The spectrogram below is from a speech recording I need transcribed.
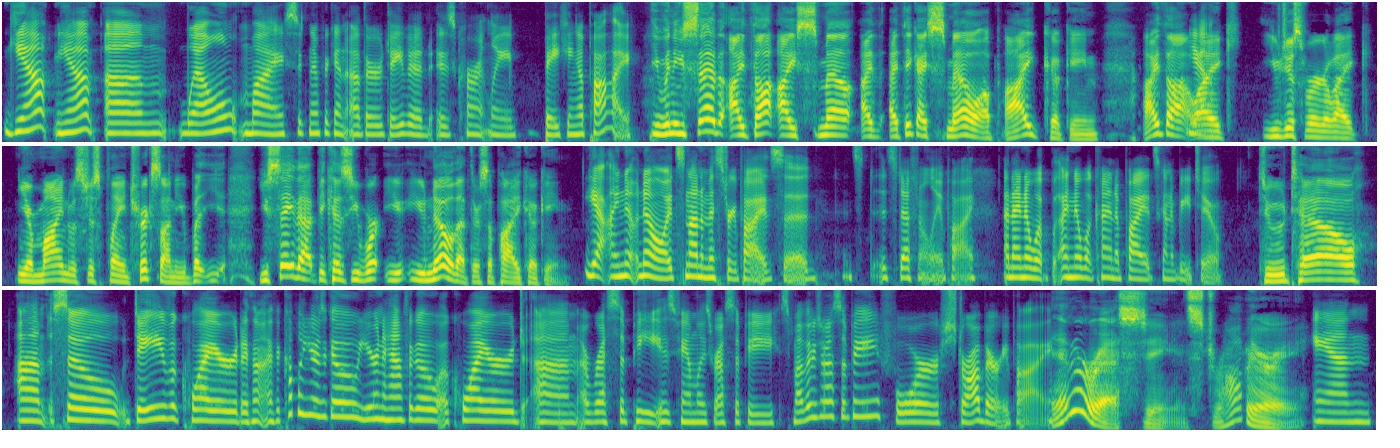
Yeah, yeah. Um, well, my significant other, David, is currently baking a pie. When you said, I thought I smell, I, I think I smell a pie cooking, I thought Yeah. like you just were like, your mind was just playing tricks on you. But you, you say that because you were, you, you know that there's a pie cooking. Yeah, I know. No, it's not a mystery pie. It's a, it's it's definitely a pie, and I know what I know what kind of pie it's going to be too. Do tell. Um, so Dave acquired, I think, a couple years ago, year and a half ago, acquired um a recipe, his family's recipe, his mother's recipe for strawberry pie, Interesting. Strawberry. and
